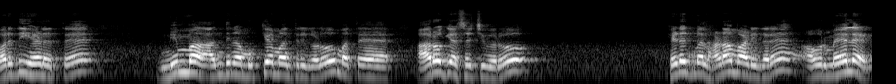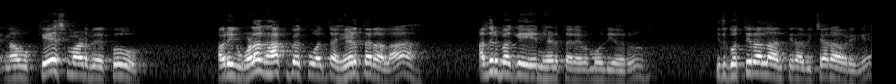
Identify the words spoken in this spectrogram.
ವರದಿ ಹೇಳುತ್ತೆ. ನಿಮ್ಮ ಅಂದಿನ ಮುಖ್ಯಮಂತ್ರಿಗಳು ಮತ್ತೆ ಆರೋಗ್ಯ ಸಚಿವರು ಹೆಣದ ಮೇಲೆ ಹಣ ಮಾಡಿದರೆ ಅವ್ರ ಮೇಲೆ ನಾವು ಕೇಸ್ ಮಾಡಬೇಕು, ಅವ್ರಿಗೆ ಒಳಗೆ ಹಾಕಬೇಕು ಅಂತ ಹೇಳ್ತಾರಲ್ಲ, ಅದ್ರ ಬಗ್ಗೆ ಏನು ಹೇಳ್ತಾರೆ ಮೋದಿಯವರು? ಇದು ಗೊತ್ತಿರಲ್ಲ ಅಂತೀರಾ ವಿಚಾರ ಅವರಿಗೆ?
